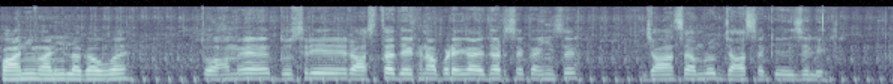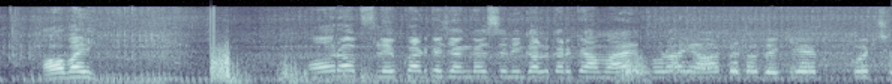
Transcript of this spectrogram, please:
पानी वानी लगा हुआ है। तो हमें दूसरी रास्ता देखना पड़ेगा इधर से कहीं से। जहाँ से हम लोग जा सके इजीली हाँ भाई। और अब फ्लिपकार्ट के जंगल से निकल करके हम आए। थोड़ा यहाँ पे तो देखिए कुछ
